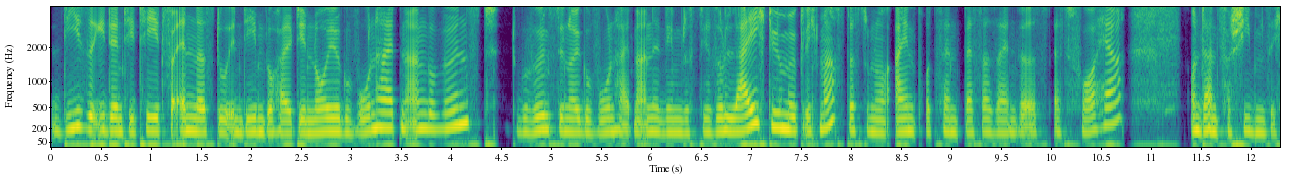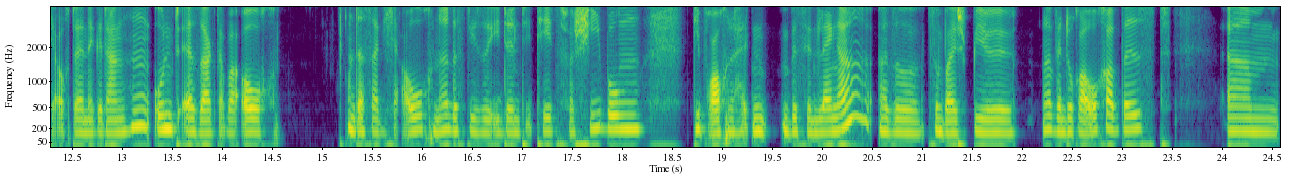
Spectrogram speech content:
diese Identität veränderst du, indem du halt dir neue Gewohnheiten angewöhnst. Du gewöhnst dir neue Gewohnheiten an, indem du es dir so leicht wie möglich machst, dass du nur ein Prozent besser sein wirst als vorher. Und dann verschieben sich auch deine Gedanken. Und er sagt aber auch, und das sage ich auch, ne, dass diese Identitätsverschiebungen, die brauchen halt ein, bisschen länger. Also zum Beispiel, ne, wenn du Raucher bist, ähm,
